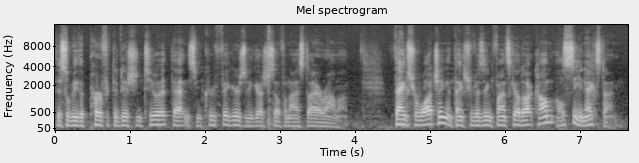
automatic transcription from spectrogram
This will be the perfect addition to it. That and some crew figures, and you got yourself a nice diorama. Thanks for watching, and thanks for visiting finescale.com. I'll see you next time.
